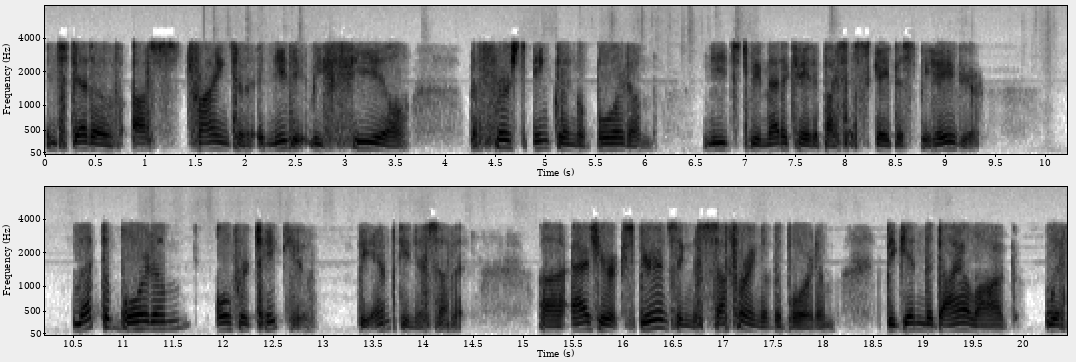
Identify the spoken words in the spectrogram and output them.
Instead of us trying to immediately feel the first inkling of boredom needs to be medicated by escapist behavior let the boredom overtake you, the emptiness of it. Uh, as you're experiencing the suffering of the boredom, begin the dialogue with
